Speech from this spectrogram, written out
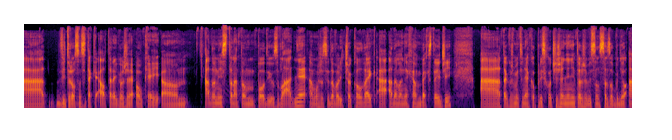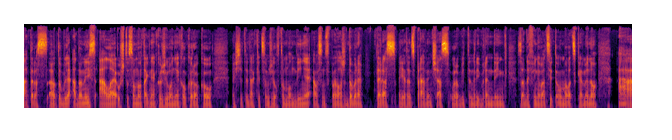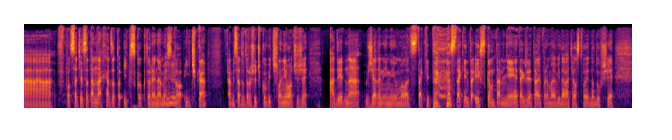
vytvoril som si také alter ego, že OK, um, Adonis to na tom pódiu zvládne a môže si dovoliť čokoľvek a Adama nechám v backstage a tak už mi to nejako prischlo. Čiže není to, že by som sa zobudil a teraz to bude Adonis, ale už to so mnou tak nejako žilo niekoľko rokov, ešte teda keď som žil v tom Londýne a som si povedal, že dobre, teraz je ten správny čas urobiť ten rebranding, zadefinovať si to umelecké meno a v podstate sa tam nachádza to X, ktoré je namiesto mm-hmm. Ička, aby sa to trošičku vyčlenilo, čiže Ad1, žiaden iný umelec s, takýto, s takýmto X tam nie je, takže je to aj pre moje vydavateľstvo jednoduchšie,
